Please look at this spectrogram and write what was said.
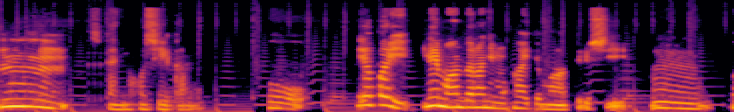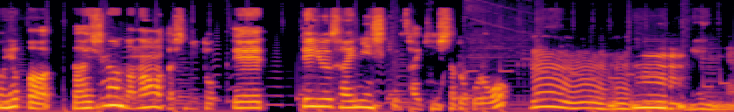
うん。確かに欲しいかも。そう。やっぱりね、マンダラにも書いてもらってるし、うん。やっぱ大事なんだな、私にとってっていう再認識を最近したところ。うんうんうん。うん。いいね。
